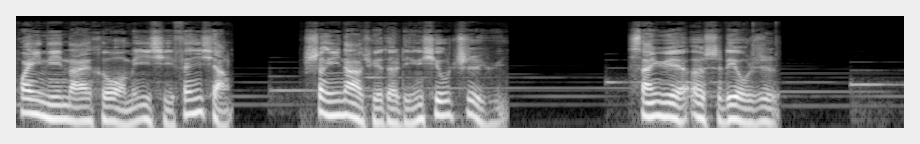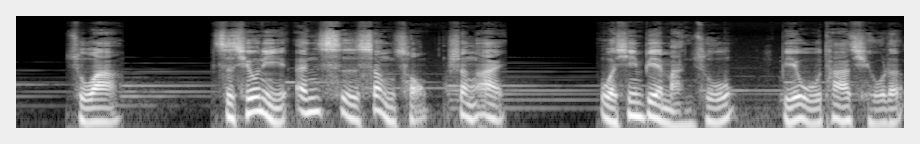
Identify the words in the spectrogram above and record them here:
欢迎您来和我们一起分享圣依纳爵的灵修智语。三月二十六日，主啊，只求你恩赐圣宠、圣爱，我心便满足，别无他求了。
